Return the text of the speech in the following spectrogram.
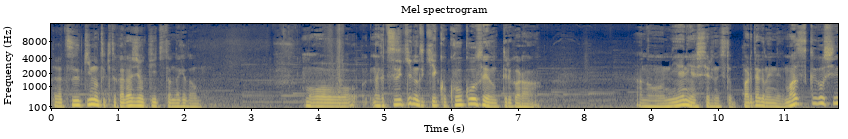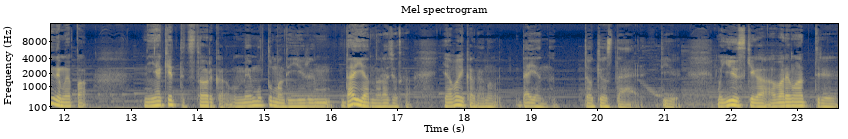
だから通勤の時とかラジオ聞いてたんだけどもうなんか通勤の時結構高校生乗ってるからあのニヤニヤしてるのちょっとバレたくないんだよマスク越しにでもやっぱにやけって伝わるから目元まで緩む。ダイアンのラジオとかやばいからねあのダイアンの東京スタイルっていう。もうユうスケが暴れ回ってる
